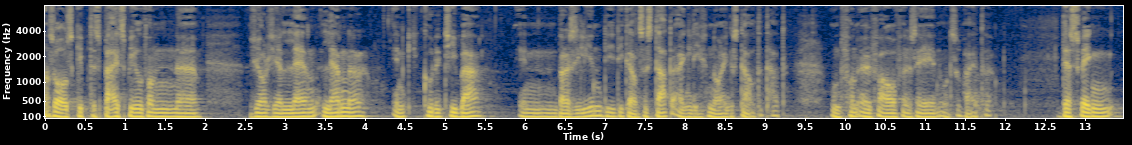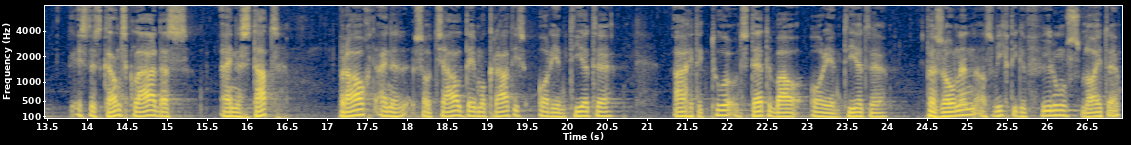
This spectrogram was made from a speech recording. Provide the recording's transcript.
Also es gibt das Beispiel von äh, Georgia Lerner, in Curitiba in Brasilien, die die ganze Stadt eigentlich neu gestaltet hat und von ÖV versehen und so weiter. Deswegen ist es ganz klar, dass eine Stadt braucht eine sozialdemokratisch orientierte Architektur- und Städtebau orientierte Personen als wichtige Führungsleute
